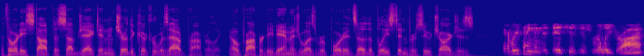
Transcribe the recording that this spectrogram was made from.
Authorities stopped the subject and ensured the cooker was out properly. No property damage was reported, so the police didn't pursue charges. Everything in the ditches is really dry.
